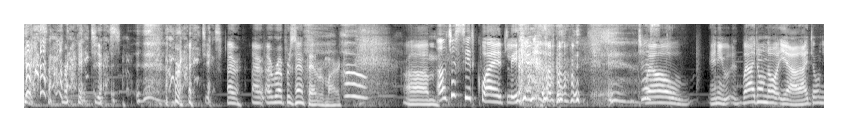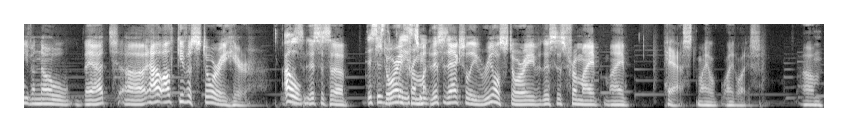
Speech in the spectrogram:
yes, right. Yes. Right. Yes. I, I, I represent that remark. I'll just sit quietly, you know. just, Well, anyway, well, I don't know. Yeah, I don't even know that. Uh, I'll, I'll give a story here. oh, This, this is a this is story from. my- this is actually a real story. This is from my my past, my my life. Um,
